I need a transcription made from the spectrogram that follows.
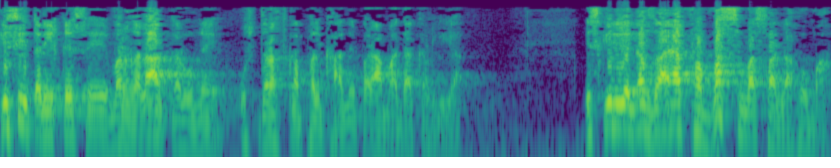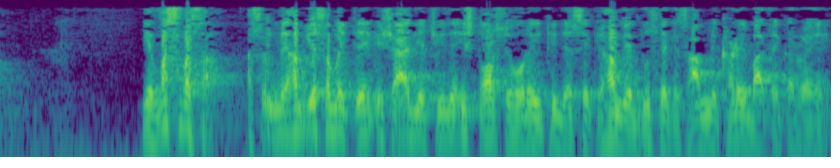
किसी तरीके से वरगला कर उन्हें उस दरख्त का फल खाने पर आमादा कर लिया। इसके लिए लफ्ज आया फवस वसा लहुमा। ये वसवसा असल में हम ये समझते हैं कि शायद ये चीज़ें इस तौर से हो रही थी, जैसे कि हम एक दूसरे के सामने खड़े बातें कर रहे हैं,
